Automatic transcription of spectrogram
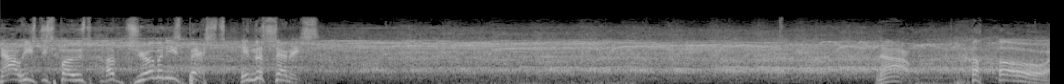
Now he's disposed of Germany's best in the semis. Now,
